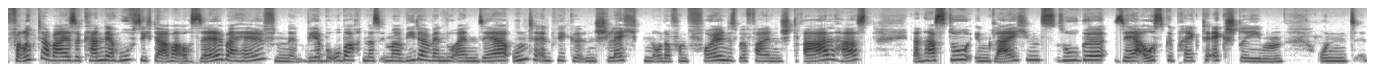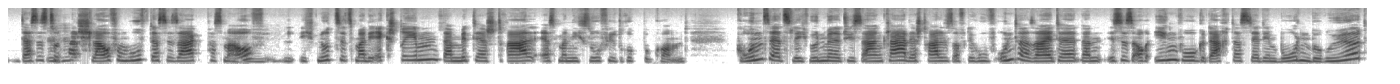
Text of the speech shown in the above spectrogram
verrückterweise kann der Huf sich da aber auch selber helfen. Wir beobachten das immer wieder, wenn du einen sehr unterentwickelten, schlechten oder von Fäulnis befallenen Strahl hast, dann hast du im gleichen Zuge sehr ausgeprägte Eckstreben. Und das ist mhm. total schlau vom Huf, dass er sagt, pass mal auf, mhm. ich nutze jetzt mal die Eckstreben, damit der Strahl erstmal nicht so viel Druck bekommt. Grundsätzlich würden wir natürlich sagen, klar, der Strahl ist auf der Hufunterseite, dann ist es auch irgendwo gedacht, dass der den Boden berührt.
